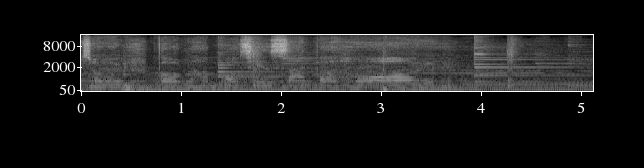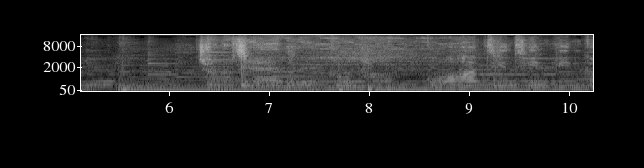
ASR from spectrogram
载，博览过千山百海。长途车里观看过客天，天变改，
